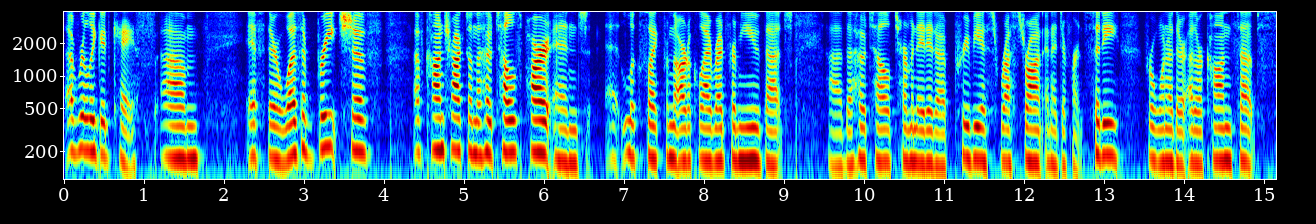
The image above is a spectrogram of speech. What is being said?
a really good case. Um, if there was a breach of of contract on the hotel's part, and it looks like from the article I read from you that uh, the hotel terminated a previous restaurant in a different city for one of their other concepts.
